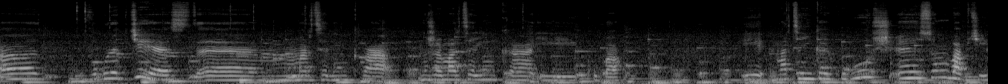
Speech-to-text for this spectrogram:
A w ogóle gdzie jest e, Marcelinka, może Marcelinka i Kuba? I Marcelinka i Kubuś e, są u babci.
